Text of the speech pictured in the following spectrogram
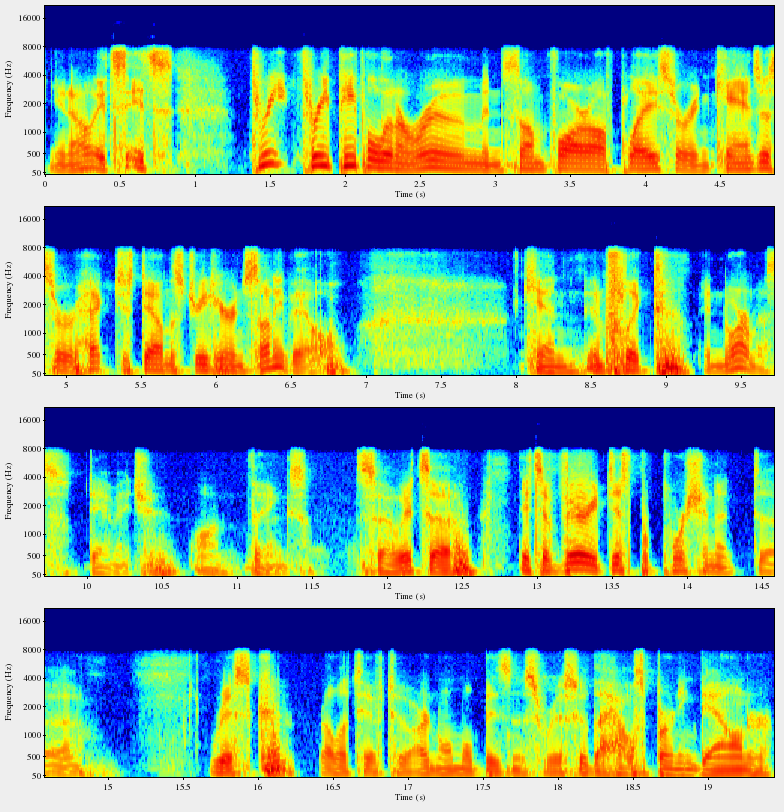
You know, it's it's three three people in a room in some far off place, or in Kansas, or heck, just down the street here in Sunnyvale, can inflict enormous damage on things. So it's a it's a very disproportionate uh, risk relative to our normal business risk of the house burning down or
